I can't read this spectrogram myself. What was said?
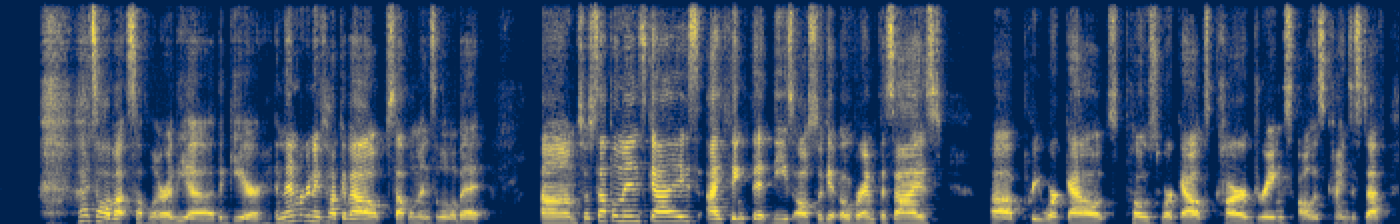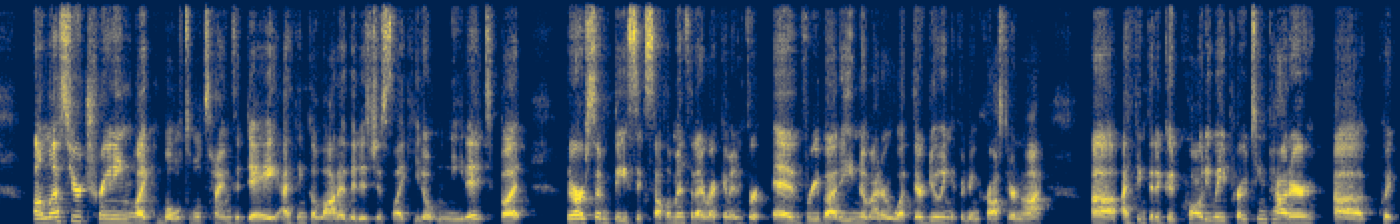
That's all about supplement or the uh, the gear, and then we're going to talk about supplements a little bit. Um, so supplements, guys, I think that these also get overemphasized uh, pre workouts, post workouts, carb drinks, all this kinds of stuff. Unless you're training like multiple times a day, I think a lot of it is just like you don't need it. But there are some basic supplements that I recommend for everybody, no matter what they're doing, if they're doing CrossFit or not. Uh, I think that a good quality whey protein powder, uh, quick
